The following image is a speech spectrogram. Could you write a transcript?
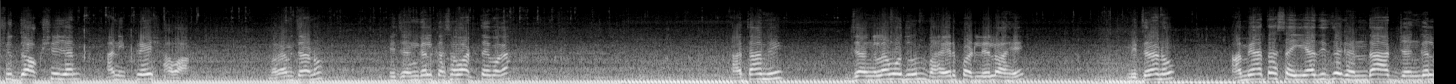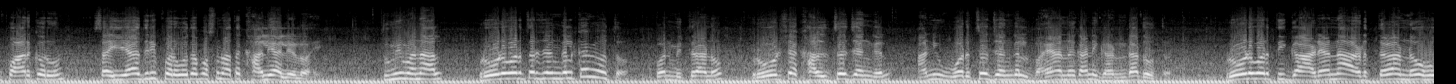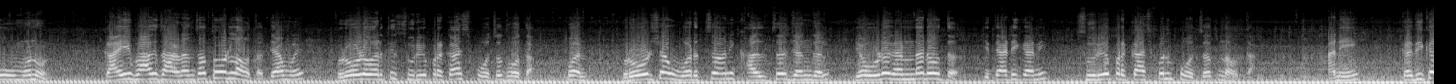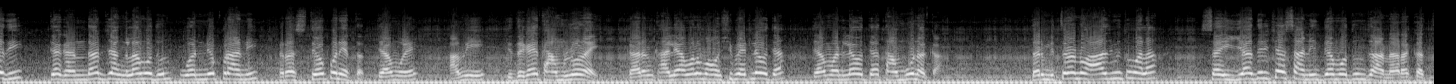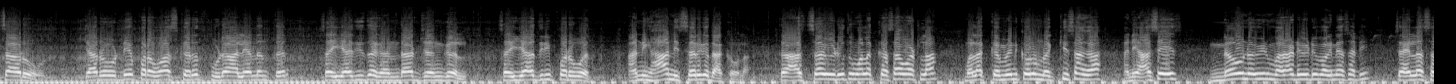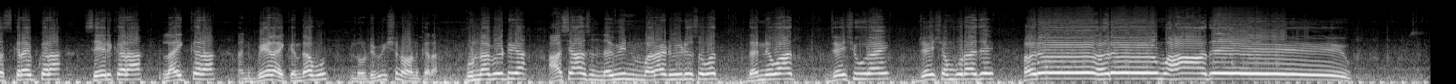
शुद्ध ऑक्सिजन आणि फ्रेश हवा. बघा मित्रांनो हे जंगल कसं वाटतंय बघा. आता आम्ही जंगलामधून बाहेर पडलेलो आहे. मित्रांनो आम्ही आता सह्याद्रीचं घनदाट जंगल पार करून सह्याद्री पर्वतापासून आता खाली आलेलो आहे. तुम्ही म्हणाल रोडवर तर जंगल कमी होतं. पण मित्रांनो रोडच्या खालचं जंगल आणि वरचं जंगल भयानक आणि घनदाट होतं. रोडवरती गाड्यांना अडथळा न होऊ म्हणून काही भाग झाडांचा तोडला होता. त्यामुळे रोडवरती सूर्यप्रकाश पोचत होता. पण रोडच्या वरचं आणि खालचं जंगल एवढं घनदाट होतं की त्या ठिकाणी सूर्यप्रकाश पण पोचत नव्हता. आणि कधीकधी त्या घनदाट जंगलामधून वन्य प्राणी रस्त्यावर पण येतात. त्यामुळे आम्ही तिथं काही थांबलो नाही. कारण खाली आम्हाला मावशी भेटल्या होत्या. त्या म्हणल्या होत्या थांबू नका. तर मित्रांनो आज मी तुम्हाला सह्याद्रीच्या सानिध्यामधून जाणारा कच्चा रोड त्या रोडने प्रवास करत पुढं आल्यानंतर सह्याद्रीचं घनदाट जंगल सह्याद्री पर्वत आणि हा निसर्ग दाखवला. तर आजचा व्हिडिओ तुम्हाला कसा वाटला? मला कमेंट करून नक्की सांगा. आणि असेच नवनवीन मराठी व्हिडिओ बघण्यासाठी चॅनलला सबस्क्राईब करा शेअर करा लाईक करा आणि बेल आयकन दाबून नोटिफिकेशन ऑन करा. पुन्हा भेटूया अशाच नवीन मराठी व्हिडिओसोबत धन्यवाद. जय शिवराय. जय शंभूराजे. हर हर महादेव.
